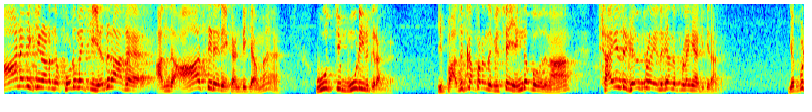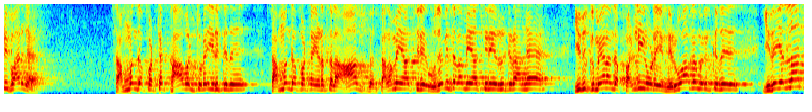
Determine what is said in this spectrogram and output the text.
மாணவிக்கு நடந்த கொடுமைக்கு எதிராக அந்த ஆசிரியரை கண்டிக்காம ஊத்தி மூடி இருக்கிறாங்க. இப்போ அதுக்கப்புறம் அந்த விஷயம் எங்க போகுதுன்னா சைல்டு ஹெல்ப்லைனுக்கு அந்த பிள்ளைங்க அடிக்கிறாங்க. எப்படி பாருங்க? சம்பந்தப்பட்ட காவல்துறை இருக்குது. சம்பந்தப்பட்ட இடத்துல ஆஸ் தலைமை ஆசிரியர் உதவி தலைமை ஆசிரியர் இருக்கிறாங்க. இதுக்கு மேல அந்த பள்ளியினுடைய நிர்வாகம் இருக்குது. இதையெல்லாம்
